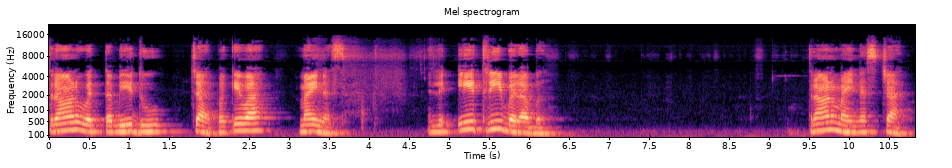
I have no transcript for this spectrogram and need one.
ત્રણ વત્તા બે ધુ ચાર. પણ કેવા? માઇનસ એટલે એ થ્રી બરાબર. ત્રણ માઇનસ ચાર.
